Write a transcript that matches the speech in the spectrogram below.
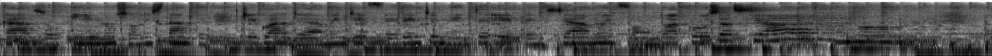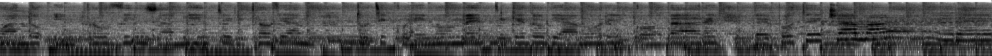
caso in un solo istante ci guardiamo indifferentemente e pensiamo in fondo a cosa siamo. Quando improvvisamente ritroviamo tutti quei momenti che dobbiamo ricordare per poterci amare.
